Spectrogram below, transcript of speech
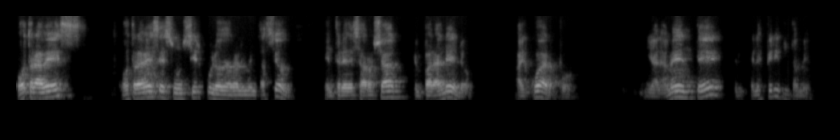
otra vez, otra vez es un círculo de realimentación entre desarrollar en paralelo al cuerpo y a la mente, el espíritu también.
